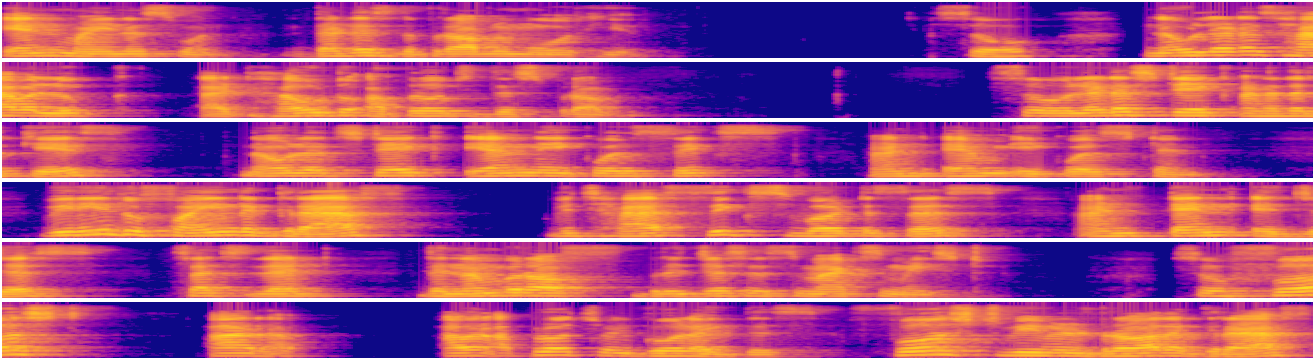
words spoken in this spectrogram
n minus 1 that is the problem over here. So now let us have a look at how to approach this problem. So let us take another case. Now let's take n equals 6 and m equals 10. We need to find a graph which has 6 vertices and 10 edges such that the number of bridges is maximized. So first our, our approach will go like this. First we will draw the graph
